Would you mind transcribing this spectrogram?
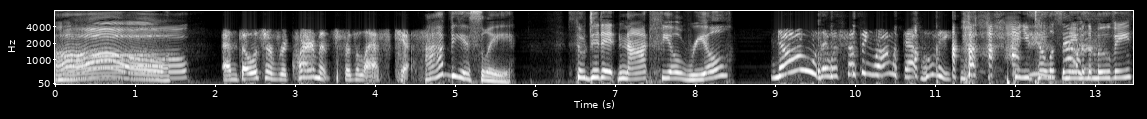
oh, And those are requirements for the last kiss. obviously. So, did it not feel real? No, there was something wrong with that movie. Can you tell us the name of the movie?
